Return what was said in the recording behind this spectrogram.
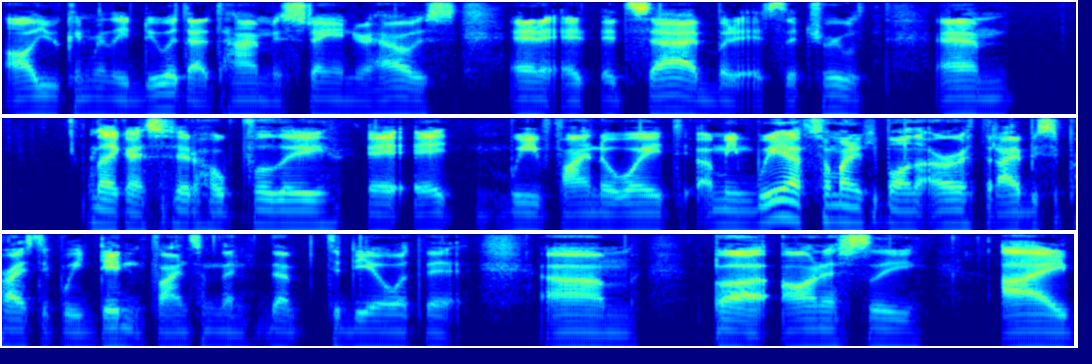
all you can really do at that time is stay in your house. And it, it's sad but it's the truth. And like I said, hopefully it, it, we find a way. To, I mean, we have so many people on the earth that I'd be surprised if we didn't find something to, deal with it. Um, but honestly, I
